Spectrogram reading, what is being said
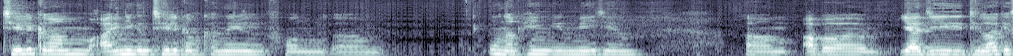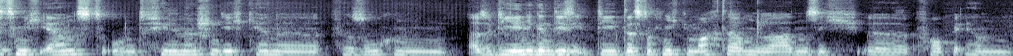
Telegram, einigen Telegram-Kanälen von ähm, unabhängigen Medien. Ähm, aber ja, die, die Lage ist ziemlich ernst und viele Menschen, die ich kenne, versuchen, also diejenigen, die, die das noch nicht gemacht haben, laden sich äh, VPN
